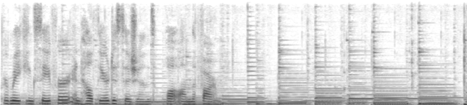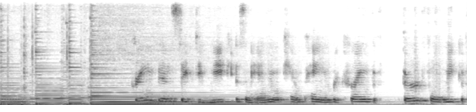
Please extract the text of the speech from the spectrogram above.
for making safer and healthier decisions while on the farm. Grain Bin Safety Week is an annual campaign recurring the third full week of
